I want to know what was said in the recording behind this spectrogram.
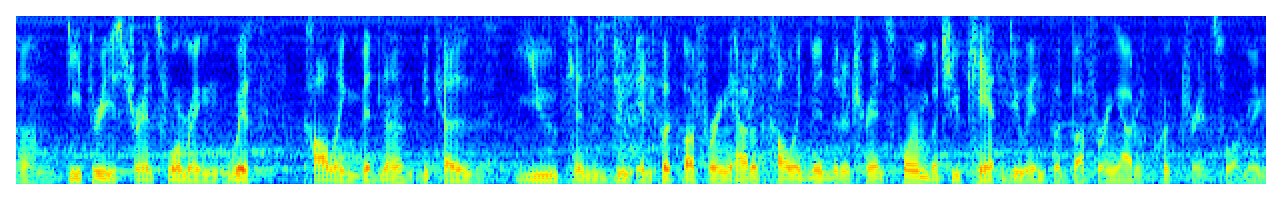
um, D3 is transforming with calling Midna because you can do input buffering out of calling Midna to transform, but you can't do input buffering out of quick transforming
